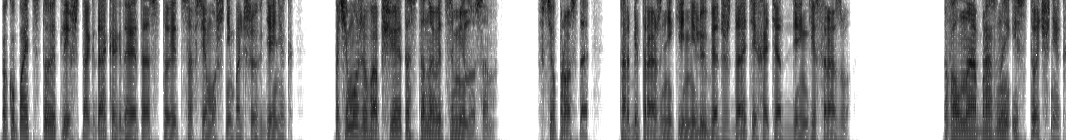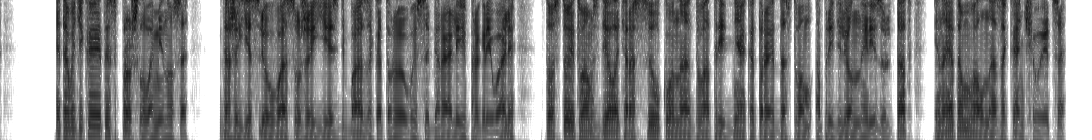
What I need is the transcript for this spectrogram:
Покупать стоит лишь тогда, когда это стоит совсем уж небольших денег. Почему же вообще это становится минусом? Все просто. Арбитражники не любят ждать и хотят деньги сразу. Волнообразный источник. Это вытекает из прошлого минуса. Даже если у вас уже есть база, которую вы собирали и прогревали, то стоит вам сделать рассылку на 2-3 дня, которая даст вам определенный результат, и на этом волна заканчивается.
